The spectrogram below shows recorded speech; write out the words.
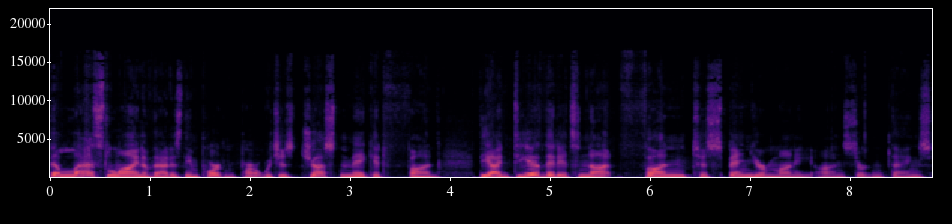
the last line of that is the important part, which is just make it fun. The idea that it's not fun to spend your money on certain things.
